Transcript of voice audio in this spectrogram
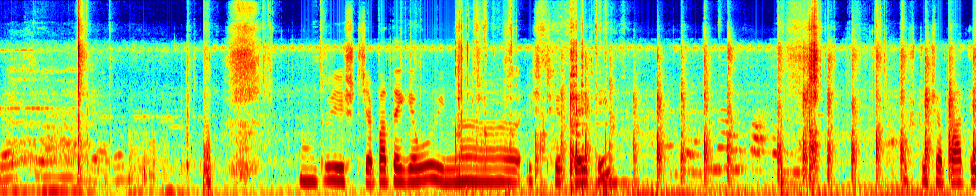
Let's. ನೋಡ್ರಿ, ಇಷ್ಟು ಚಪಾತಿ ಆಗ್ಯಾವು ಇನ್ನೂ ಇಷ್ಟು ಹಿಟ್ಟೈತಿ ಇಷ್ಟು ಚಪಾತಿ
